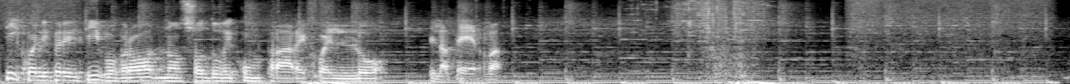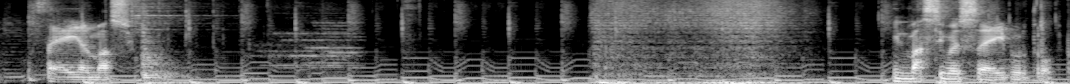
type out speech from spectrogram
Sì, quelli per il tipo, però non so dove comprare quello della terra. 6 al massimo. Il massimo è 6 purtroppo.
